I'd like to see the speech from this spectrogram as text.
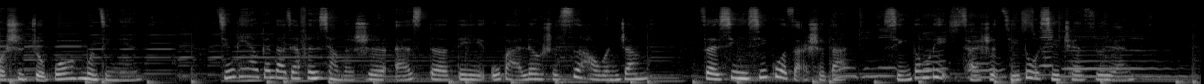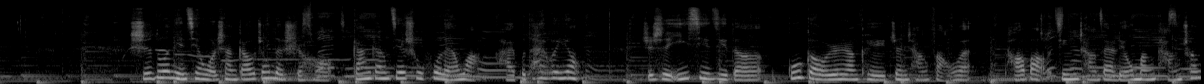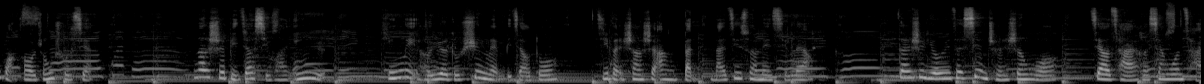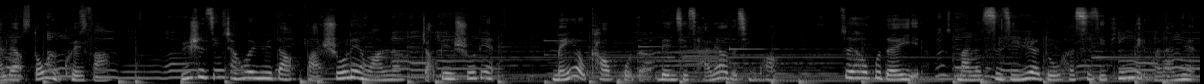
我是主播穆景年。今天要跟大家分享的是 S 的第五百六十四号文章。在信息过载时代，行动力才是极度稀缺资源。十多年前我上高中的时候，刚刚接触互联网，还不太会用，只是依稀记得 Google 仍然可以正常访问，淘宝经常在流氓弹窗广告中出现。那时比较喜欢英语，听力和阅读训练比较多，基本上是按本来计算练习量。但是由于在县城生活，教材和相关材料都很匮乏，于是经常会遇到把书练完了找遍书店，没有靠谱的练习材料的情况。最后不得已买了四级阅读和四级听力回来念，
